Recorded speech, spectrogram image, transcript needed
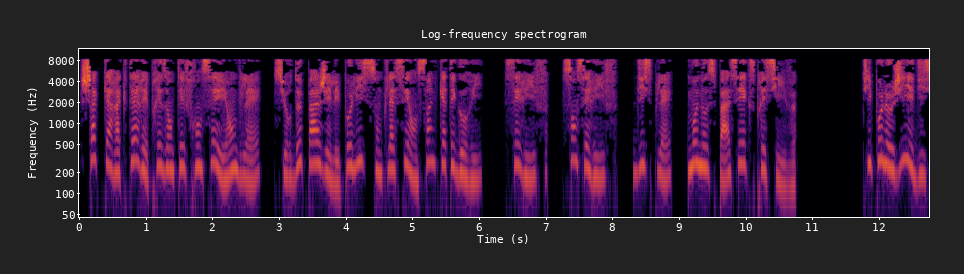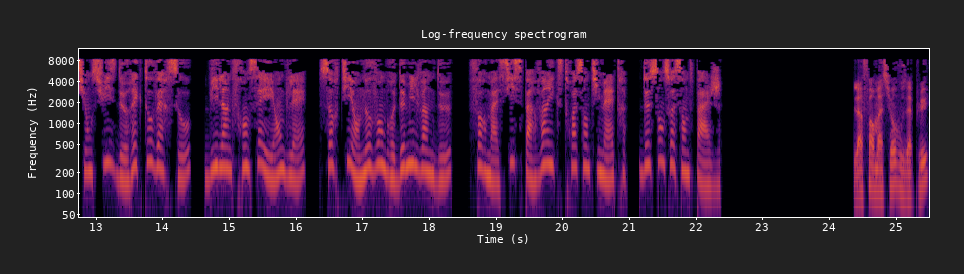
Chaque caractère est présenté français et anglais, sur deux pages et les polices sont classées en cinq catégories, sérif, sans sérif, display, monospace et expressive. Typologie édition suisse de Recto Verso, bilingue français et anglais, sorti en novembre 2022, format 6 par 20 x 3 cm, 260 pages. L'information vous a plu?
